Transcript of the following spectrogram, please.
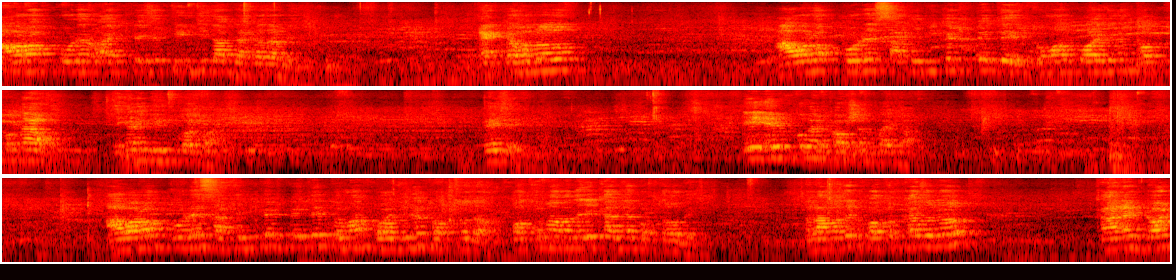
আওয়ার অফ কোডের ওয়েব পেজে তিনটি ধাপ দেখা যাবে। একটা হলো আওয়ার অফ কোডের সার্টিফিকেট পেতে তোমার প্রয়োজনীয় তথ্য দাও, এখানে ক্লিক করবা। এই এরকম একটা অপশন পাইবা। আওয়ার অফ কোডের সার্টিফিকেট পেতে তোমার প্রয়োজনীয় তথ্য দাও। প্রথমে আমাদের এই কাজটা করতে হবে। তাহলে আমাদের প্রথম কাজ হলো connect dot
